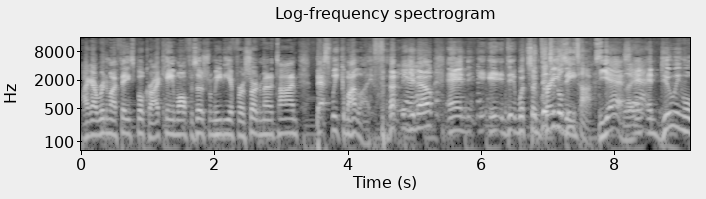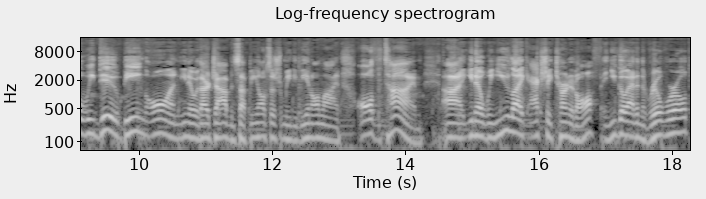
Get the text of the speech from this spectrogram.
I got rid of my Facebook or I came off of social media for a certain amount of time. Best week of my life, you know. And it, it, it- what's so The digital crazy? detox. yes, Right. and, and doing what we do, being on, you know, with our job and stuff, being on social media, being online all the time. Uh, you know, when you like actually turn it off and you go out in the real world,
